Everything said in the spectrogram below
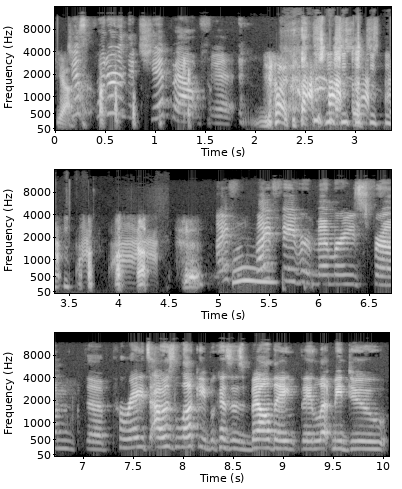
Yeah. Just put her in the chip outfit. My, my favorite memories from the parades. I was lucky because as Belle, they they let me do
